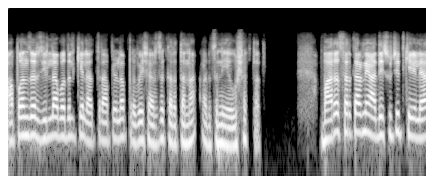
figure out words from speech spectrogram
आपण जर जिल्हा बदल केला तर आपल्याला प्रवेश अर्ज करताना अडचणी येऊ शकतात. भारत सरकारने अधिसूचित केलेल्या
